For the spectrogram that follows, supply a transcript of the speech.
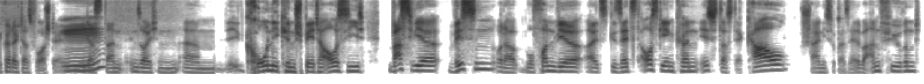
Ihr könnt euch das vorstellen, mhm. wie das dann in solchen ähm, Chroniken später aussieht. Was wir wissen oder wovon wir als gesetzt ausgehen können, ist, dass der Kao, wahrscheinlich sogar selber anführend,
